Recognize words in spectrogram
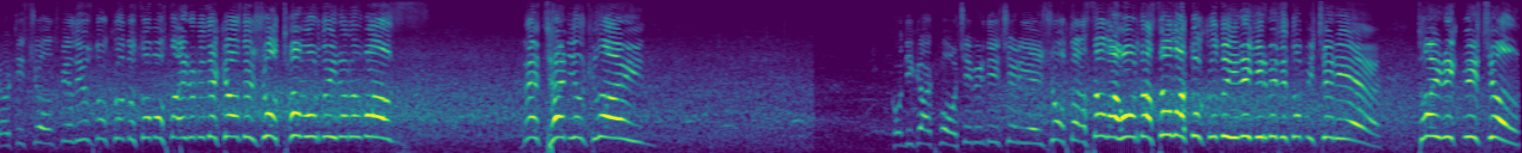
Curtis Jones. Williams dokundu. Soboslay önünde kaldı. Jota vurdu inanılmaz. Nathaniel Klein. Cody Gakpo çevirdi içeriye. Jota Salah orada. Salah dokundu. Yine girmedi top içeriye. Tyreek Mitchell.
